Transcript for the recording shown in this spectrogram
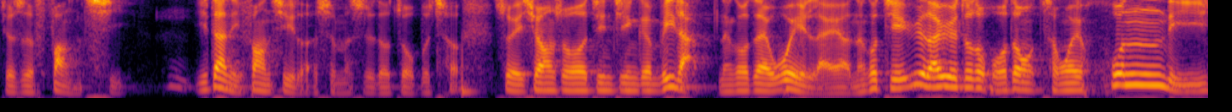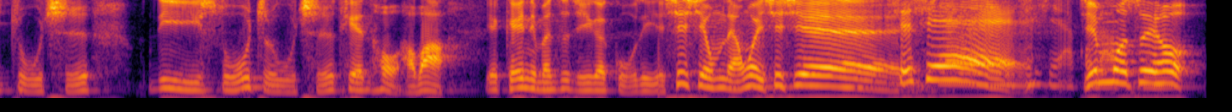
就是放弃。一旦你放弃了，什么事都做不成。所以希望说，晶晶跟 Villa 能够在未来啊，能够接越来越多的活动，成为婚礼主持、礼俗主持天后，好不好？也给你们自己一个鼓励。谢谢我们两位，谢谢，谢谢。谢谢节目最后，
